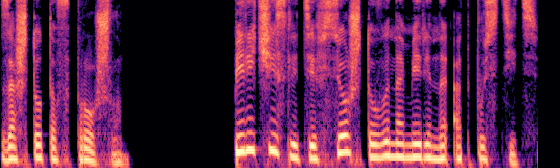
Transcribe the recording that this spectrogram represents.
за что-то в прошлом. Перечислите все, что вы намерены отпустить.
